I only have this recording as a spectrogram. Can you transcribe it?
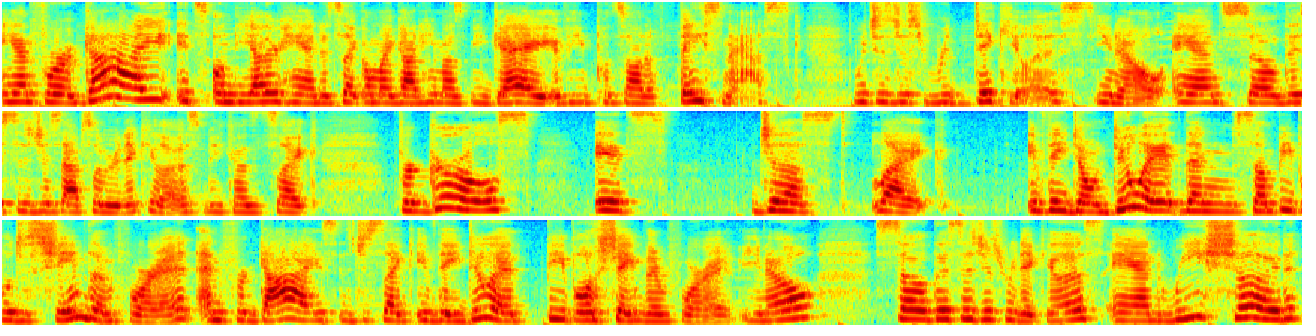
And for a guy, it's on the other hand, it's like, oh my god, he must be gay if he puts on a face mask, which is just ridiculous, you know. And so this is just absolutely ridiculous because it's like, for girls, it's just like, if they don't do it, then some people just shame them for it. And for guys, it's just like, if they do it, people shame them for it, you know? So this is just ridiculous and we should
